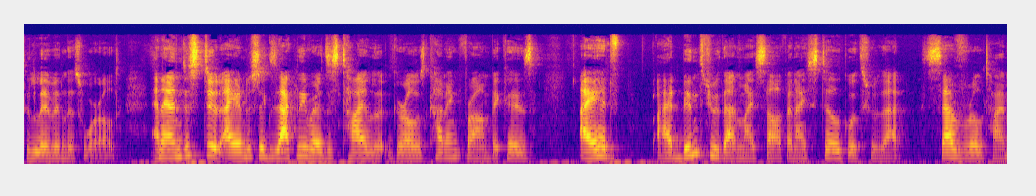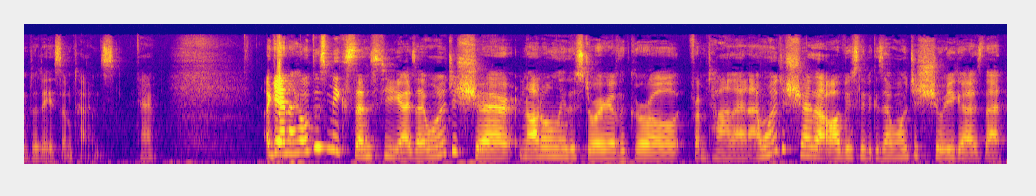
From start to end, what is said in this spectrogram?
to live in this world. And I understood, I understood exactly where this Thai girl was coming from because I had I had been through that myself, and I still go through that several times a day sometimes. Okay. Again, I hope this makes sense to you guys. I wanted to share not only the story of the girl from Thailand, I wanted to share that obviously because I wanted to show you guys that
